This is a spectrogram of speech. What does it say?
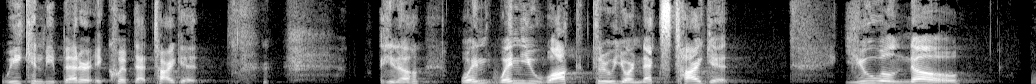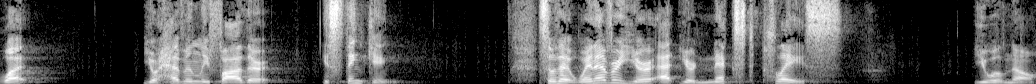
We can be better equipped at Target. you know, when, when you walk through your next Target, you will know what your Heavenly Father is thinking. So that whenever you're at your next place, you will know.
